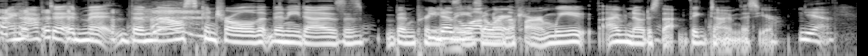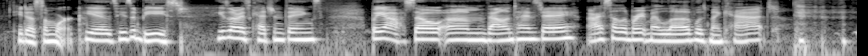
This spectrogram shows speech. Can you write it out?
I have to admit, the mouse control that Benny does has been pretty He does a amazing lot of work. on the farm. We I've noticed that big time this year. yeah. He does some work. He is. He's a beast. He's always catching things. But yeah, so um Valentine's Day, I celebrate my love with my cat.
